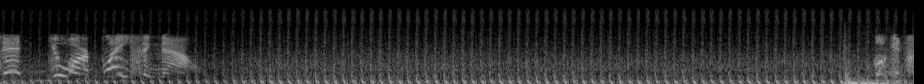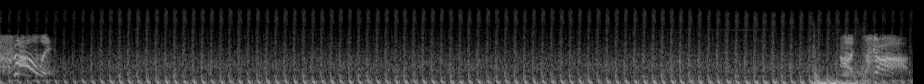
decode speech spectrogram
It. You are blazing now. Looking solid. Good job.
